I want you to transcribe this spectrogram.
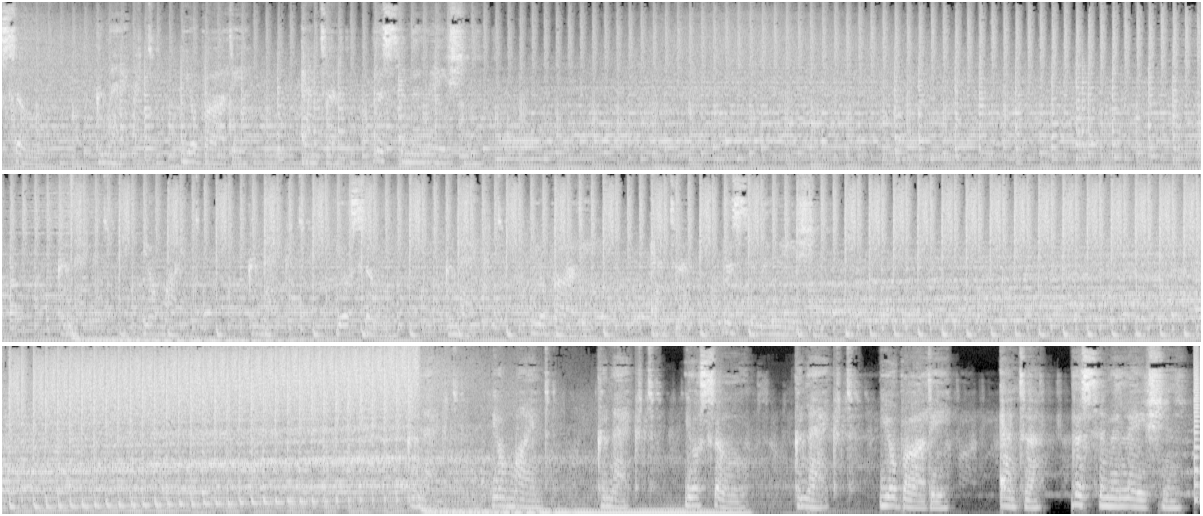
Soul. Connect your body. Enter the simulation. Simulation.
